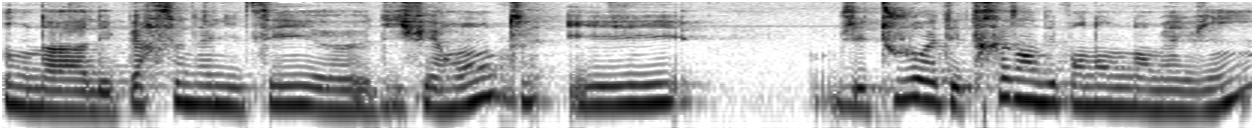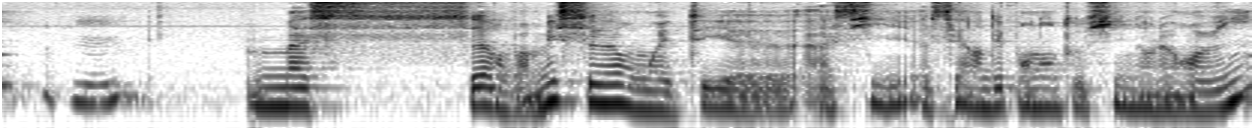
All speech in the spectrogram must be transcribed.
On a des personnalités différentes et j'ai toujours été très indépendante dans ma vie. Mhm. Ma sœur, enfin mes sœurs ont été assez, assez indépendantes aussi dans leur vie.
